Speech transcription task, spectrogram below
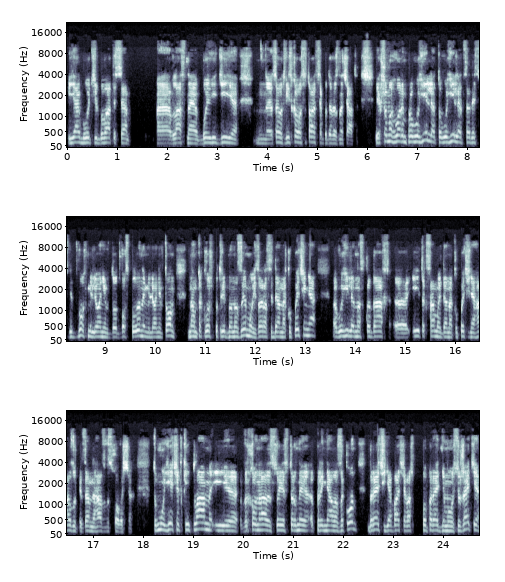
і як будуть відбуватися. Е, Власне, бойові дії це от військова ситуація буде визначати. Якщо ми говоримо про вугілля, то вугілля це десь від 2 мільйонів до 2,5 мільйонів тонн. Нам також потрібно на зиму, і зараз іде накопичення е, вугілля на складах, е, і так само йде накопичення газу підземних газових сховищах. Тому є чіткий план, і Верховна Рада з своєї сторони прийняла закон. До речі, я бачив ваш попередньому сюжеті,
